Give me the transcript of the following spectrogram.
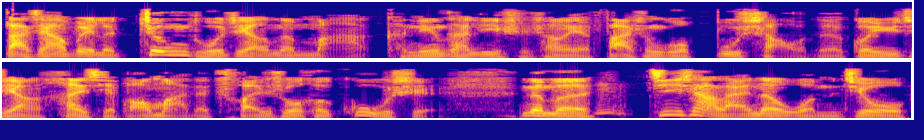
大家为了争夺这样的马，肯定在历史上也发生过不少的关于这样汗血宝马的传说和故事。那么接下来呢，我们就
